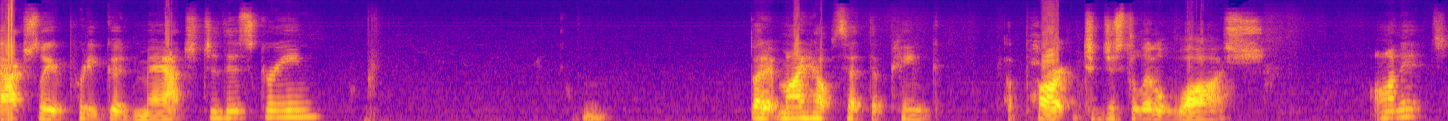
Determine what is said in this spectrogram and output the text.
actually a pretty good match to this green. But it might help set the pink apart to just a little wash on it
